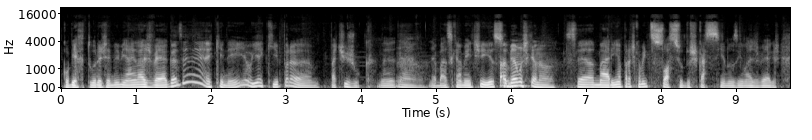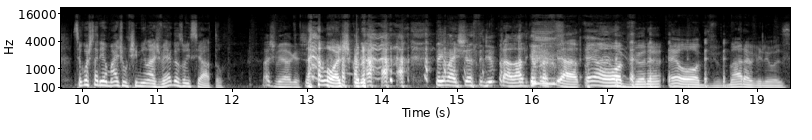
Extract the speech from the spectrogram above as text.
Cobertura de MMA em Las Vegas é que nem eu ir aqui pra, pra Tijuca, né? Não. É basicamente isso. Sabemos que não. Você, a Marinha é praticamente sócio dos cassinos em Las Vegas. Você gostaria mais de um time em Las Vegas ou em Seattle? Las Vegas. É lógico, né? Tem mais chance de ir pra lá do que pra Seattle. É óbvio, né? É óbvio. Maravilhoso.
